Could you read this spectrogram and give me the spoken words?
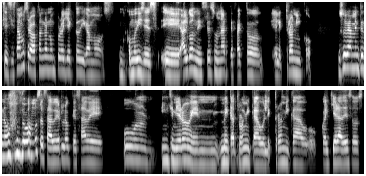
que si estamos trabajando en un proyecto, digamos, como dices, eh, algo donde es un artefacto electrónico, pues obviamente no, no vamos a saber lo que sabe un ingeniero en mecatrónica o electrónica o cualquiera de esos,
